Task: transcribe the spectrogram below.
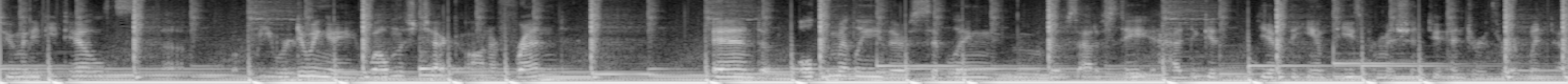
too many details. Uh, we were doing a wellness check on a friend, and ultimately their sibling who lives out of state had to get, give the EMTs permission to enter through a window.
